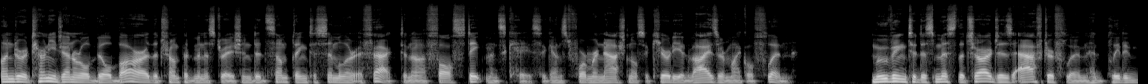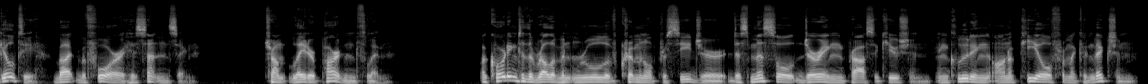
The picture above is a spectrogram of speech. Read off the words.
Under Attorney General Bill Barr, the Trump administration did something to similar effect in a false statements case against former National Security Advisor Michael Flynn moving to dismiss the charges after Flynn had pleaded guilty, but before his sentencing. Trump later pardoned Flynn. According to the relevant rule of criminal procedure, dismissal during prosecution, including on appeal from a conviction,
